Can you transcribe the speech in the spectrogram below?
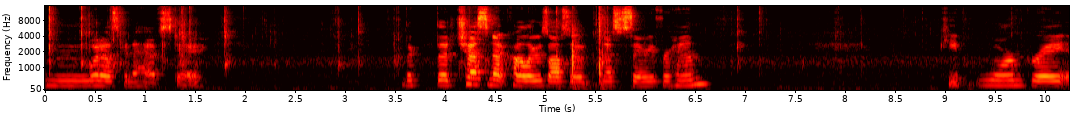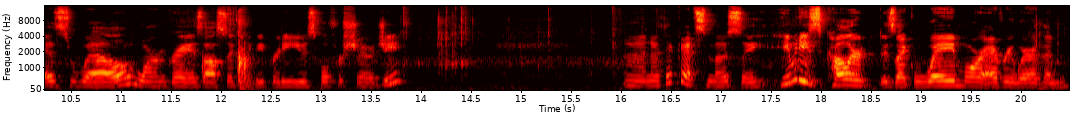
Mm, what else can I have stay? The, the chestnut color is also necessary for him. Keep warm gray as well. Warm gray is also going to be pretty useful for Shoji. And I think that's mostly... Himeji's color is like way more everywhere than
